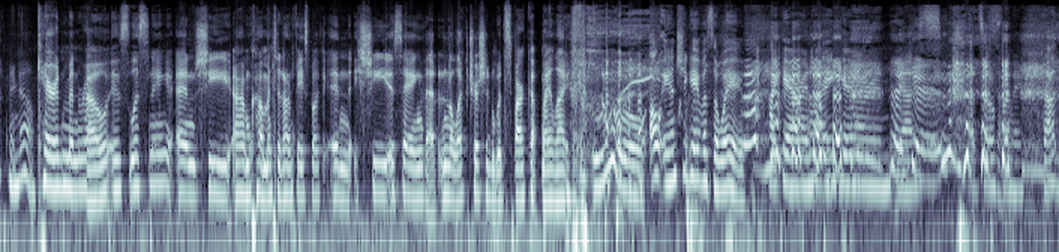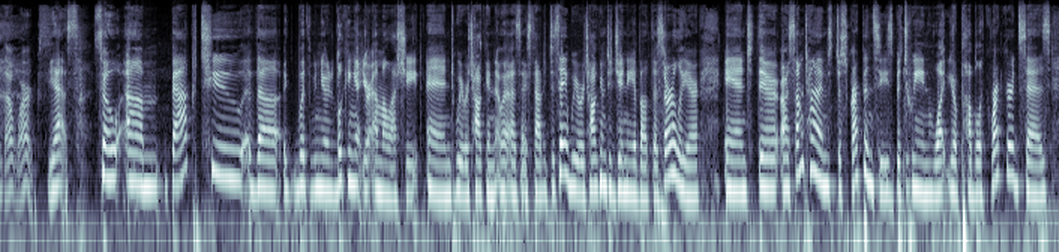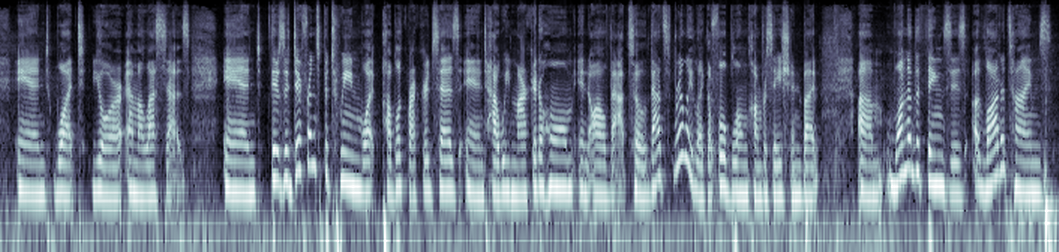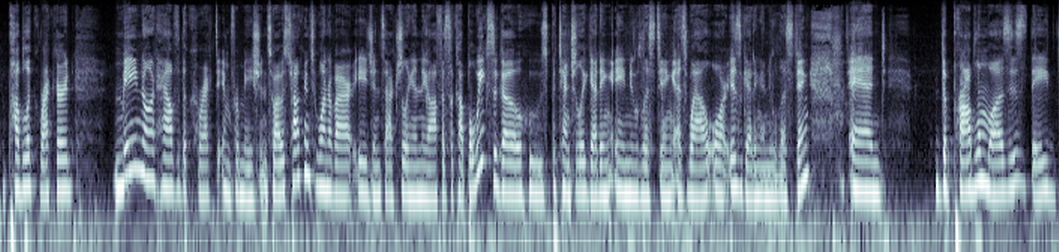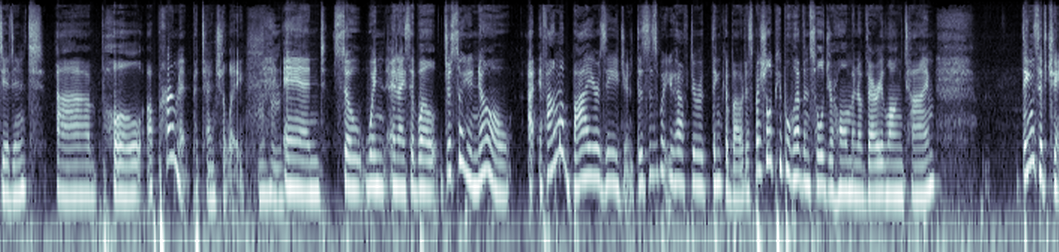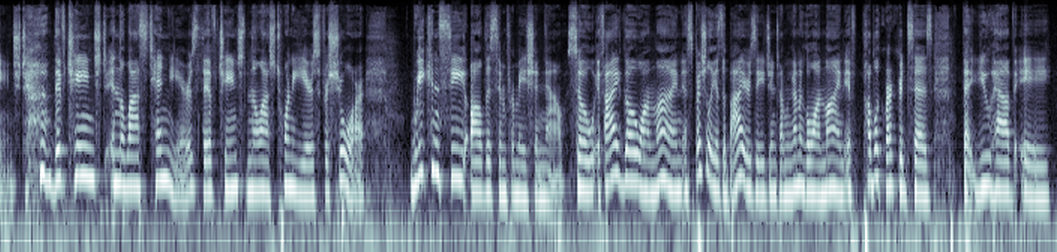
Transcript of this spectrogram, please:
I know. Karen Monroe is listening, and she um, commented on Facebook, and she is saying that an electrician would spark up my life. Ooh. Oh, and she gave us a wave. Hi, Karen. Thank you. yes. That's so funny. That, that works. Yes. So um, back to the with when you're looking at your MLS sheet, and we were talking as I started to say, we were talking to Ginny about this earlier, and there are sometimes discrepancies between what your public record says and what your MLS says, and there's a difference between what public record says and how we market a home and all that. So that's really like a full blown conversation. But um, one of the things is a lot of times public record may not have the correct information. So I was talking to one of our agents actually in the office a couple weeks ago who's potentially getting a new listing as well or is getting a new listing. And the problem was is they didn't um, pull a permit potentially. And so when and i said well just so you know if i'm a buyer's agent this is what you have to think about especially people who haven't sold your home in a very long time things have changed. They've changed in the last 10 years, they've changed in the last 20 years for sure. We can see all this information now. So if I go online, especially as a buyer's agent, I'm going to go online. If public record says that you have a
